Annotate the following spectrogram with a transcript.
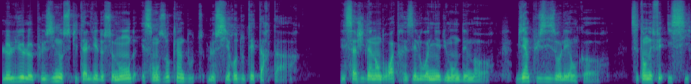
Le lieu le plus inhospitalier de ce monde est sans aucun doute le si redouté Tartare. Il s'agit d'un endroit très éloigné du monde des morts, bien plus isolé encore. C'est en effet ici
